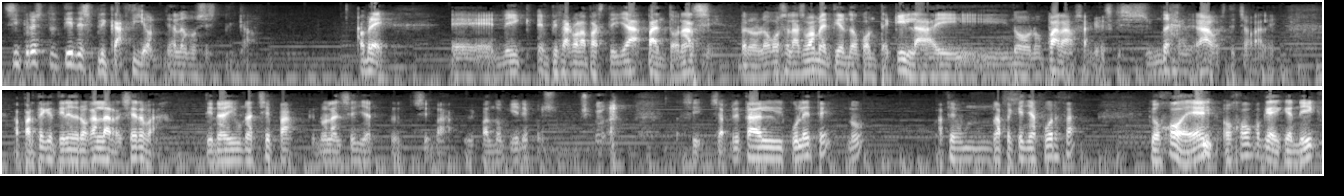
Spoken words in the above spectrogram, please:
Sí, pero esto tiene explicación, ya lo hemos explicado. Hombre, eh, Nick empieza con la pastilla para entonarse, pero luego se las va metiendo con tequila y no, no para, o sea que es que es un degenerado este chaval. ¿eh? Aparte que tiene droga en la reserva, tiene ahí una chepa que no la enseñan, se va, cuando quiere, pues así, se aprieta el culete, ¿no? Hace una pequeña fuerza, que ojo, eh, ojo porque que Nick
